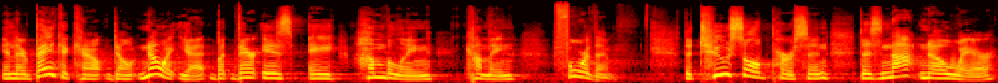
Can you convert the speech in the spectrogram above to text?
in their bank account don't know it yet, but there is a humbling coming for them. The two souled person does not know where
